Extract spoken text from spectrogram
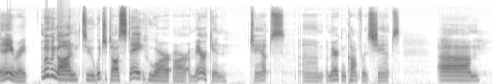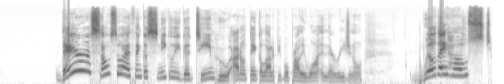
at any rate, moving on to Wichita State, who are our American champs, um, American Conference champs. Um, they're also, I think, a sneakily good team who I don't think a lot of people probably want in their regional. Will they host?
